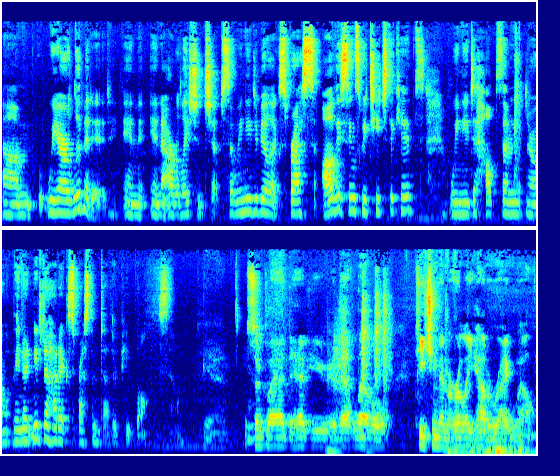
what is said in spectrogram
Um, we are limited in in our relationships, so we need to be able to express all these things we teach the kids we need to help them you know they need to know how to express them to other people so yeah, yeah. so glad to have you at that level teaching them early how to write well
